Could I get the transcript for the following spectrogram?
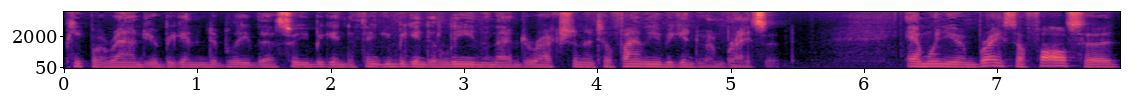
people around you are beginning to believe that, so you begin to think, you begin to lean in that direction until finally you begin to embrace it. And when you embrace a falsehood,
